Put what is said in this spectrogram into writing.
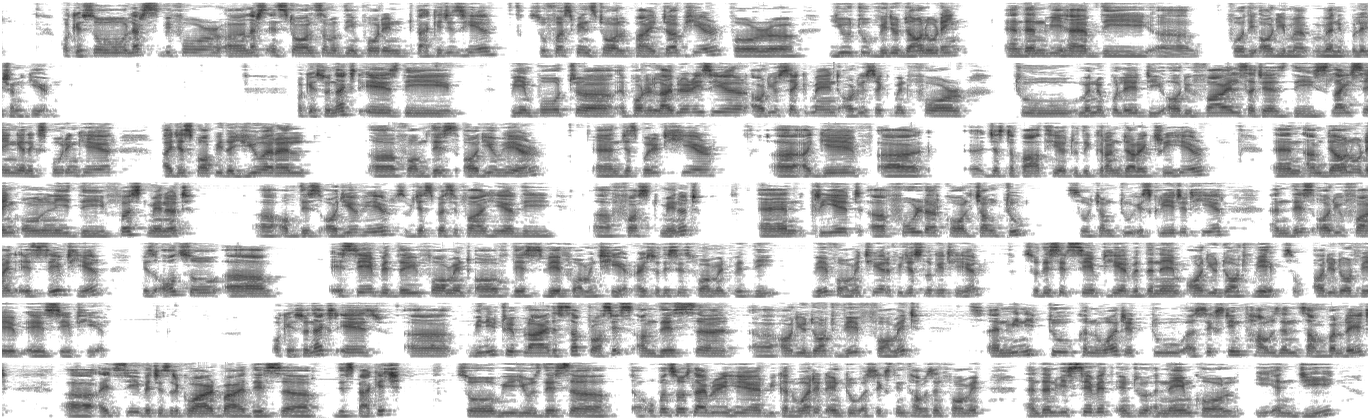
Okay so let's before uh, let's install some of the important packages here. So first we install pytube here for uh, YouTube video downloading and then we have the uh, for the audio ma manipulation here. Okay so next is the we import uh, important libraries here audio segment audio segment for to manipulate the audio file such as the slicing and exporting here. I just copy the URL uh, from this audio here and just put it here. Uh, I give uh, just a path here to the current directory here. And I'm downloading only the first minute uh, of this audio here. So we just specify here the uh, first minute and create a folder called chunk2 so chunk2 is created here. And this audio file is saved here. Is also uh, is saved with the format of this wave format here right? So this is format with the wave format here. If you just look at here so this is saved here with the name audio.wave. So audio.wave is saved here. Okay, so next is uh, we need to apply the sub process on this uh, uh, audio.wave format and we need to convert it to a 16,000 sample rate uh, which is required by this uh, this package. So we use this uh, open source library here. We convert it into a 16,000 format and then we save it into a name called eng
